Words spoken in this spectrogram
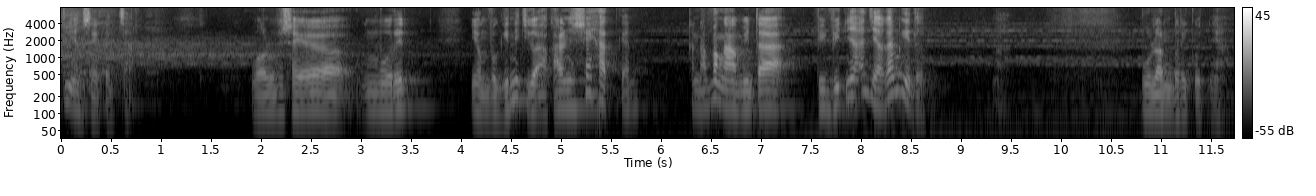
itu yang saya kejar. Walaupun saya murid yang begini juga akalnya sehat kan? Kenapa nggak minta bibitnya aja kan gitu? Nah, bulan berikutnya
